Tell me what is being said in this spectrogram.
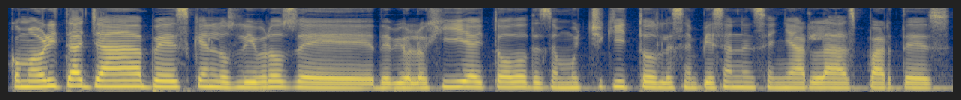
como ahorita ya ves que en los libros de, de biología y todo, desde muy chiquitos les empiezan a enseñar las partes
